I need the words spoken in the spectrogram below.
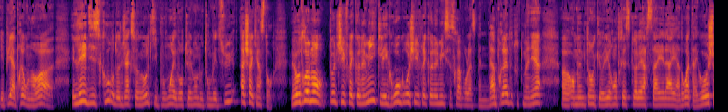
Et puis après, on aura euh, les discours de Jackson Hole qui pourront éventuellement nous tomber dessus à chaque instant. Mais autrement, peu de chiffres économiques. Les gros gros chiffres économiques, ce sera pour la semaine d'après, de toute manière, euh, en même temps que les rentrées scolaires, ça et là, et à droite, à gauche.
